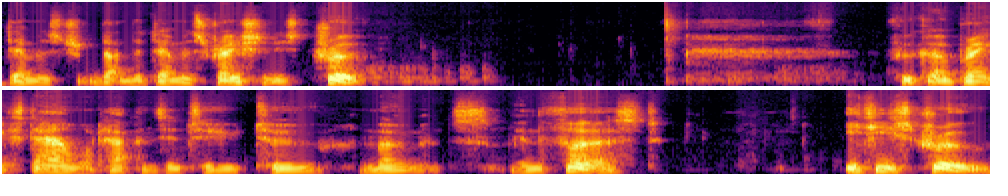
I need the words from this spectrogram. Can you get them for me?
the demonstra- that the demonstration is true. Foucault breaks down what happens into two moments. In the first, it is true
